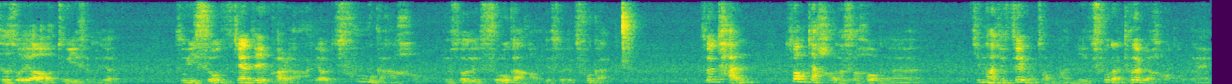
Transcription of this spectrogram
所以说要注意什么？要注意手指尖这一块儿啊，要触感好，就说手感好，就说的触感。所以弹状态好的时候呢，经常就这种状况，你触感特别好，哎，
